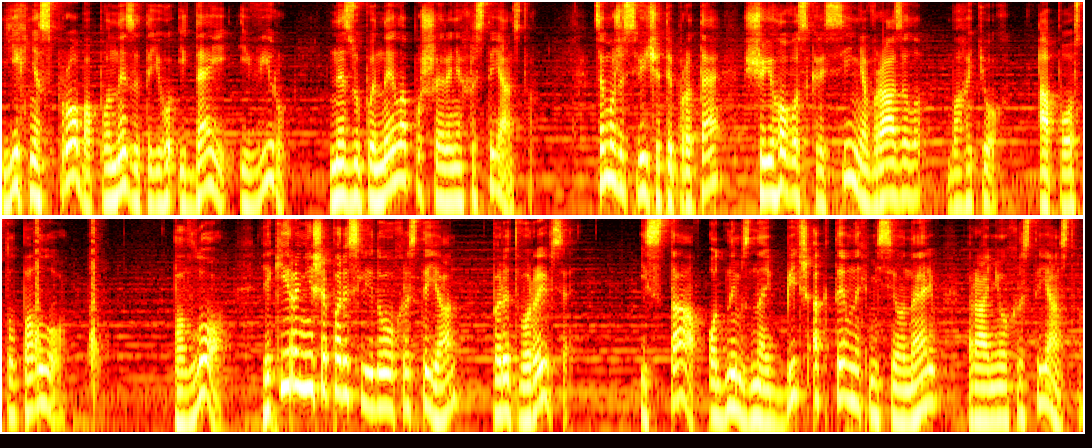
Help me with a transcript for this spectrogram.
їхня спроба понизити його ідеї і віру не зупинила поширення християнства. Це може свідчити про те, що його Воскресіння вразило багатьох. Апостол Павло. Павло, який раніше переслідував християн, перетворився і став одним з найбільш активних місіонерів раннього християнства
